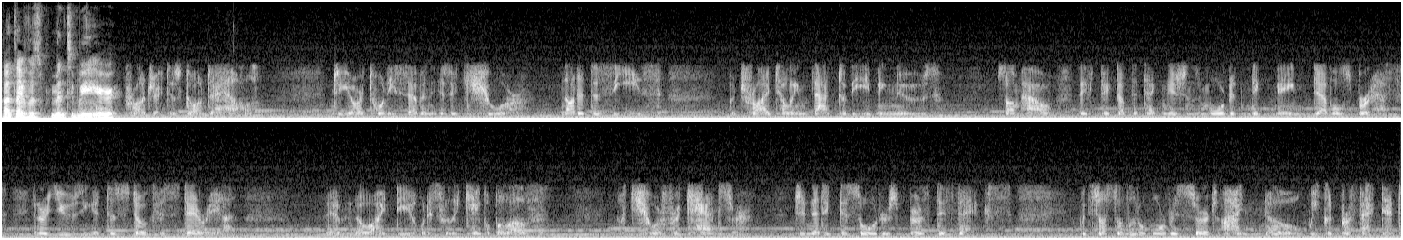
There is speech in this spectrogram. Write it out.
I thought he was meant to be here. Project has gone to hell. GR-27 is a cure, not a disease. But try telling that to the evening news. Somehow, they've picked up the technician's morbid nickname, Devil's Breath, and are using it to stoke hysteria. They have no idea what it's really capable of. A cure for cancer, genetic disorders, birth defects. With just a little more research, I know we could perfect it.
